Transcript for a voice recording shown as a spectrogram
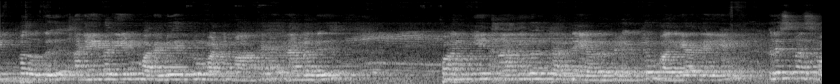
இப்போது அனைவரையும் வரவேற்கும் வண்ணமாக நமது பங்கின் அதிபர் தந்தை அவர்களுக்கு மரியாதையும் கிறிஸ்துமஸ் வாழ்த்து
